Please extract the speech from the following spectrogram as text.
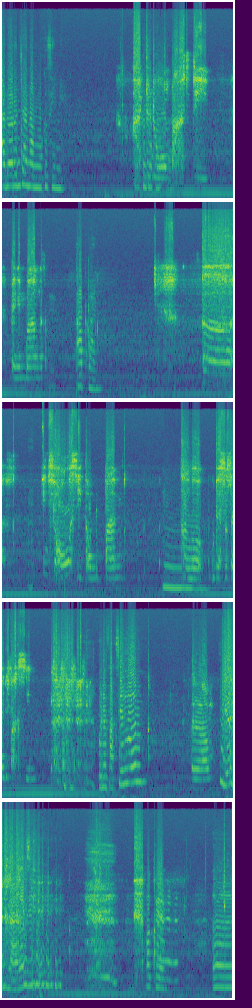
ada rencana mau ke sini. ada Jakarta. dong pasti pengen banget Kapan? Eh, insya Allah sih tahun depan Hmm, kalau udah selesai divaksin udah vaksin belum? belum Iya gimana sih? Oke. Eh,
